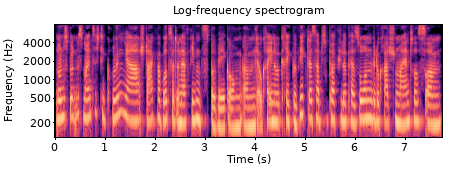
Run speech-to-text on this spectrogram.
Nun ist Bündnis 90 Die Grünen ja stark verwurzelt in der Friedensbewegung. Ähm, der Ukraine-Krieg bewegt deshalb super viele Personen, wie du gerade schon meintest. Ähm,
